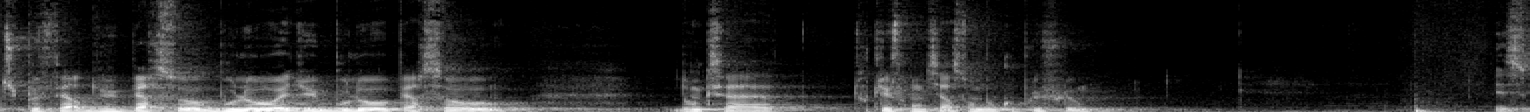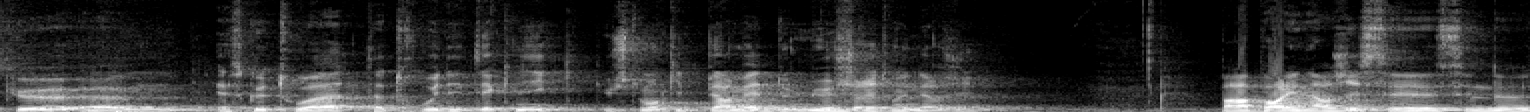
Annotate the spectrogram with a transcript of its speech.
tu peux faire du perso au boulot et du boulot au perso? Donc ça, toutes les frontières sont beaucoup plus floues. Est-ce que, euh, est que toi, tu as trouvé des techniques justement qui te permettent de mieux gérer ton énergie? Par rapport à l'énergie, c'est une,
